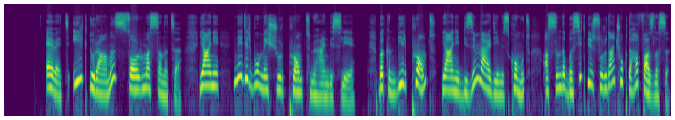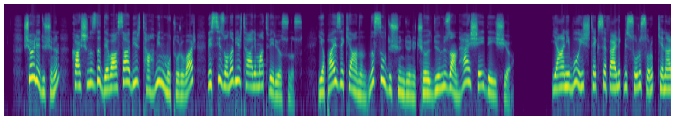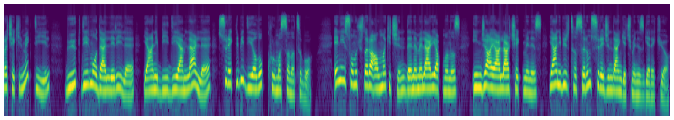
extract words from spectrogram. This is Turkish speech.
Evet, ilk durağımız sorma sanatı. Yani nedir bu meşhur prompt mühendisliği? Bakın bir prompt yani bizim verdiğimiz komut aslında basit bir sorudan çok daha fazlası. Şöyle düşünün, karşınızda devasa bir tahmin motoru var ve siz ona bir talimat veriyorsunuz. Yapay zekanın nasıl düşündüğünü çözdüğümüz an her şey değişiyor. Yani bu iş tek seferlik bir soru sorup kenara çekilmek değil, büyük dil modelleriyle yani BDM'lerle sürekli bir diyalog kurma sanatı bu. En iyi sonuçları almak için denemeler yapmanız, ince ayarlar çekmeniz, yani bir tasarım sürecinden geçmeniz gerekiyor.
